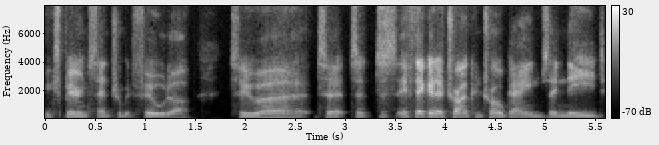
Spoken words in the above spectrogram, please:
experienced central midfielder to uh, to to just if they're going to try and control games, they need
